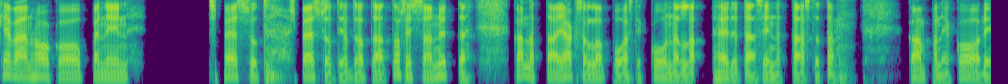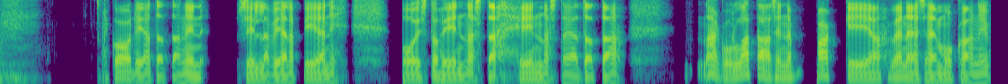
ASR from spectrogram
kevään HK Openin spessut, spessut ja tota, tosissaan nyt kannattaa jakson loppuun asti kuunnella. Heitetään sinne taas tota kampanjakoodi koodi ja tota, niin sillä vielä pieni poisto hinnasta, ja tota, nämä kun lataa sinne pakkiin ja veneeseen mukaan, niin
